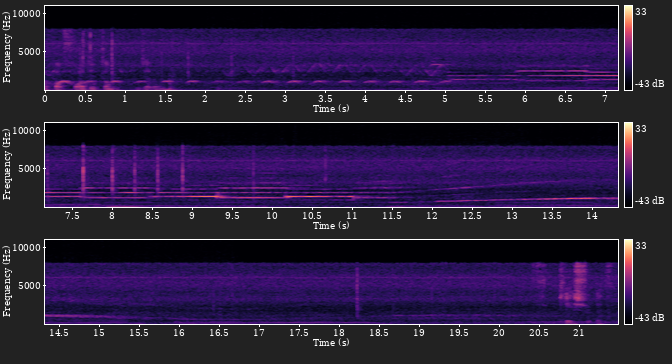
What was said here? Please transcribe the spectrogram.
ela pra foto então. Já não... queixo. Né?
